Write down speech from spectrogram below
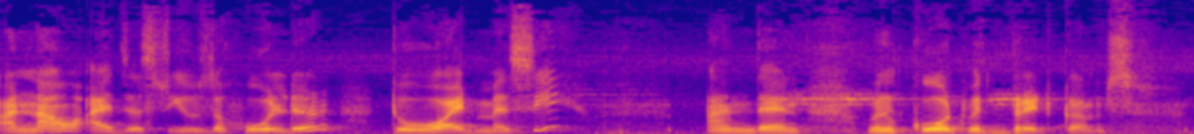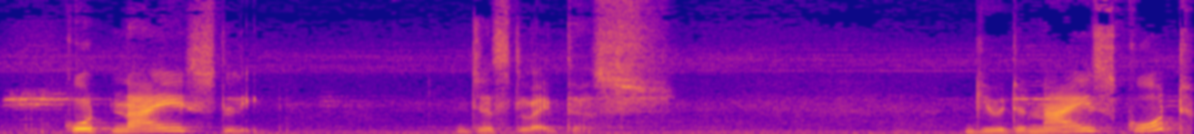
And now I just use the holder to avoid messy and then we'll coat with breadcrumbs. Coat nicely just like this. Give it a nice coat.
